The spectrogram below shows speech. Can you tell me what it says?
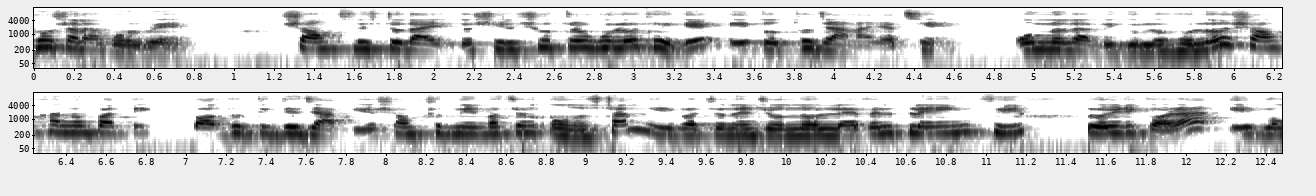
ঘোষণা করবে। সংশ্লিষ্ট দায়িত্বশীল সূত্রগুলো থেকে এই তথ্য জানা গেছে। অন্য দাবিগুলো হলো, সংখ্যানুপাতিক পদ্ধতিতে জাতীয় সংসদ নির্বাচন অনুষ্ঠান নির্বাচনের জন্য লেভেল প্লেয়িং ফিল্ড তৈরি করা এবং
